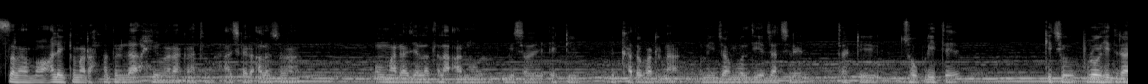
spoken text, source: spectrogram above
আসসালামু আলাইকুম রহমতুল্লাহ বারাকাতু আজকের আলোচনা উমার রাজিয়াল্লাহ তালা আনহুর বিষয়ে একটি বিখ্যাত ঘটনা। উনি জঙ্গল দিয়ে যাচ্ছিলেন, তো একটি ঝোপড়িতে কিছু পুরোহিতরা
